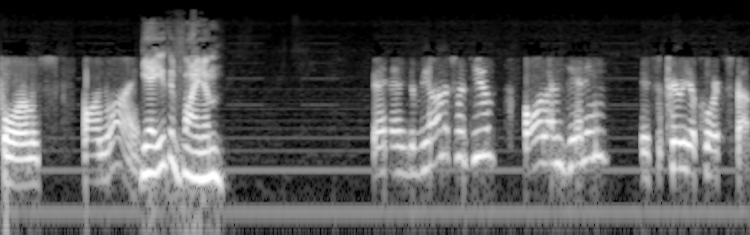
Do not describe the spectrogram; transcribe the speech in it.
forms online. Yeah, you can find them. And, and to be honest with you, all I'm getting is Superior Court stuff.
